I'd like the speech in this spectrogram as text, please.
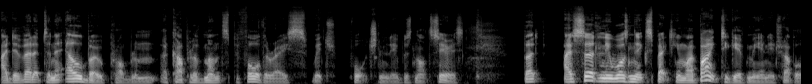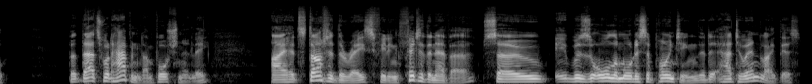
I developed an elbow problem a couple of months before the race, which fortunately was not serious. But I certainly wasn't expecting my bike to give me any trouble. But that's what happened, unfortunately. I had started the race feeling fitter than ever, so it was all the more disappointing that it had to end like this.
